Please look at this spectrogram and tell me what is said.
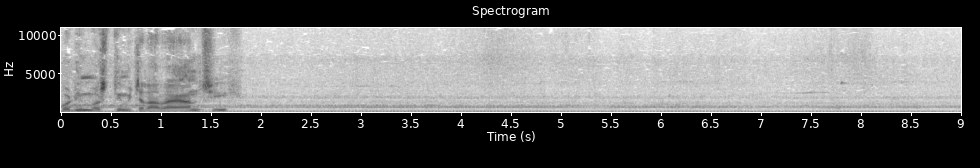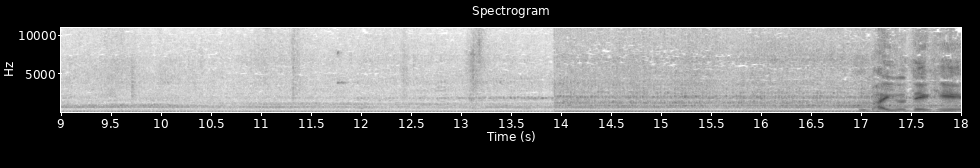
बड़ी मस्ती में चला रहा है अंशी। भाइयों देखिए,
